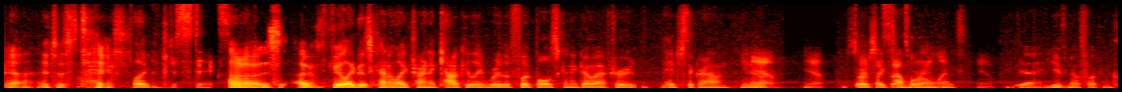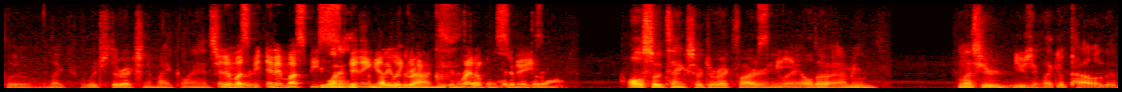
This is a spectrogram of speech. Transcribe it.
Yeah, it just takes like it just sticks. I don't know. It's, I feel like that's kind of like trying to calculate where the football's going to go after it hits the ground. You know, Yeah. Yeah. it starts like tumbling. like- Yeah. yeah, you have no fucking clue like which direction it might glance. And it must be and it must be you spinning at like an round, you're incredible hit him with space. Also, tanks are direct fire Speed. anyway. Although, I mean, unless you're using like a paladin.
